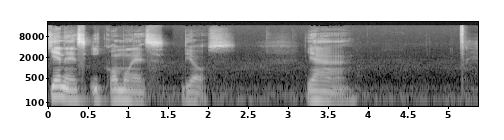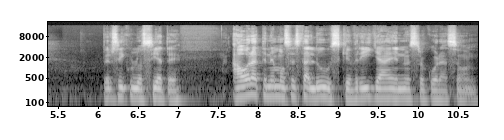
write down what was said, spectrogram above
quién es y cómo es Dios. Ya. Versículo 7. Ahora tenemos esta luz que brilla en nuestro corazón,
